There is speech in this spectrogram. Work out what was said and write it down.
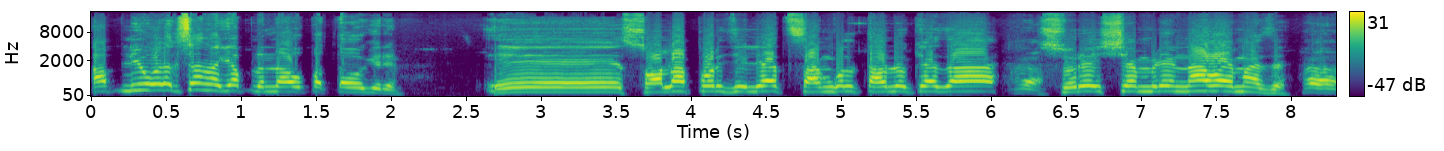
आपली ओळख सांगा की आपलं नाव पत्ता वगैरे. हे सोलापूर जिल्ह्यात सांगोल हा. तालुक्याचा सुरेश शेंबडे नाव आहे माझं. हा.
